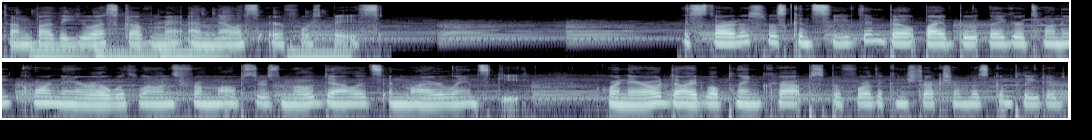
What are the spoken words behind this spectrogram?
done by the U.S. government at Nellis Air Force Base the Stardust was conceived and built by bootlegger Tony Cornero with loans from mobsters Moe Dalitz and Meyer Lansky. Cornero died while playing craps before the construction was completed,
